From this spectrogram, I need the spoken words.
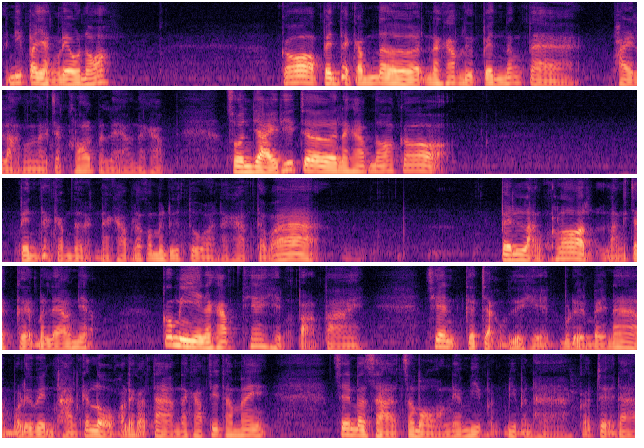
อันนี้ไปอย่างเร็วเนาะก็เป็นแต่กำเนิดนะครับ หรือเป็นตั้งแต่ภายหลังหลังจากคลอดไปแล้วนะครับ ส่วนใหญ่ที่เจอนะครับเนาะก็เป็นแต่กำเนิดนะครับ แล้วก็ไม่รู้ตัวนะครับ แต่ว่าเป็นหลังคลอดหลังจากเกิดมาแล้วเนี่ยก็มีนะครับที่เห็นปะปลาย เช่น เกิดจากอุบัติเหตุบริเวณใบหน้า บริเวณฐานกระโหลกอะไรก็ตามนะครับ ที่ทำให้เส้นประสาทสมองเนี่ยมีมีปัญหาก็เจอได้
